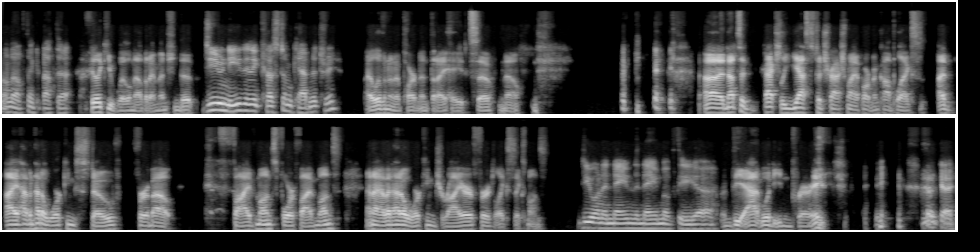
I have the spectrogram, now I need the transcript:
don't know. Think about that. I feel like you will now that I mentioned it. Do you need any custom cabinetry? I live in an apartment that I hate, so no. uh, not to actually, yes, to trash my apartment complex. I I haven't had a working stove for about five months, four or five months, and I haven't had a working dryer for like six months. Do you want to name the name of the? uh The Atwood Eden Prairie. Okay.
